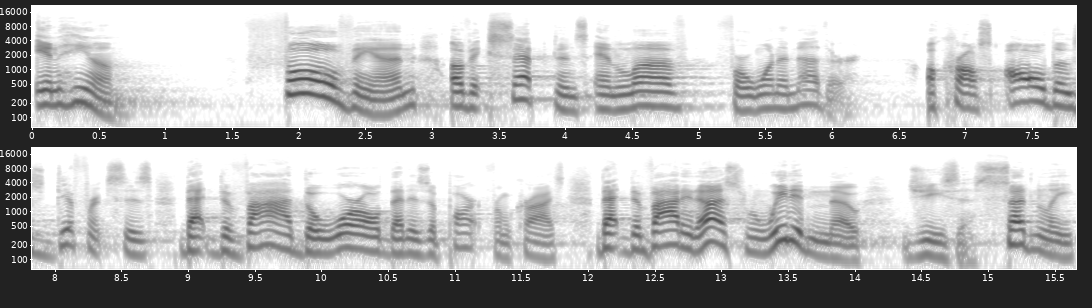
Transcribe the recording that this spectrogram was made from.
in Him. Full then of acceptance and love for one another across all those differences that divide the world that is apart from Christ, that divided us when we didn't know Jesus. Suddenly,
